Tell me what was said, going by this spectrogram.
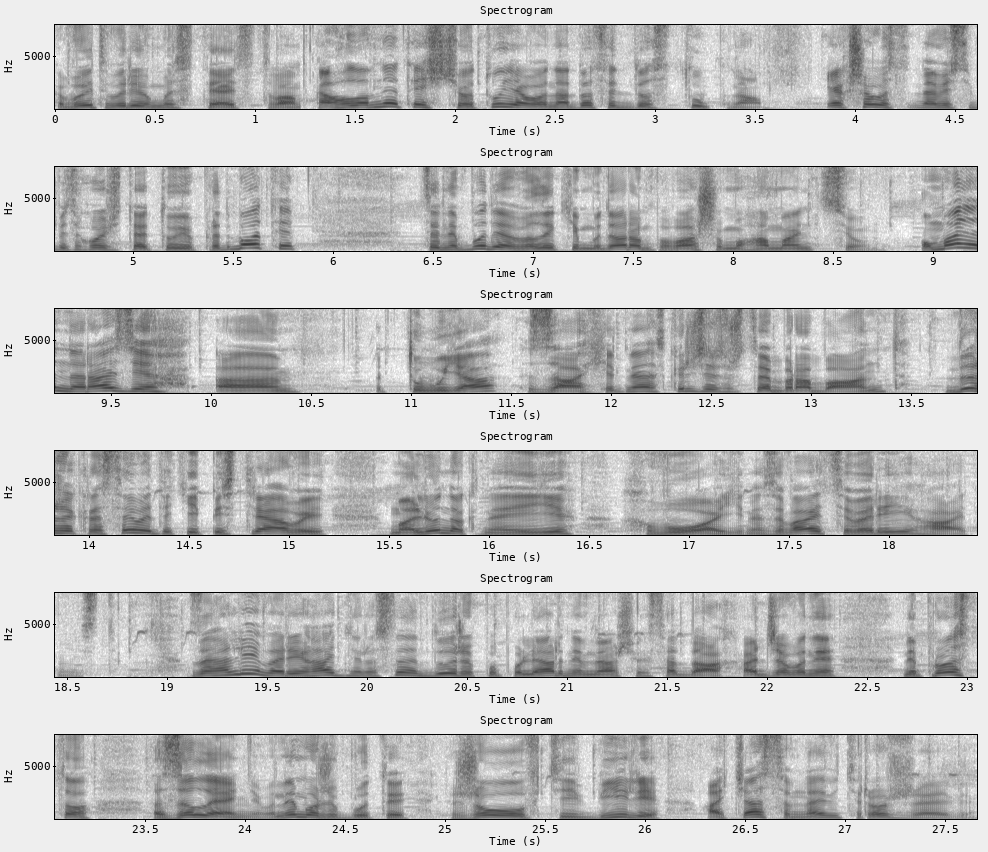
витворів мистецтва. А головне те, що туя вона досить доступна. Якщо ви навіть собі захочете тую придбати, це не буде великим ударом по вашому гаманцю. У мене наразі е, туя західна, скоріше, що це брабант. Дуже красивий такий пістрявий малюнок на її хвої. Називається варієгатність. Взагалі варієгатні рослини дуже популярні в наших садах, адже вони не просто зелені, вони можуть бути жовті, білі, а часом навіть рожеві.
